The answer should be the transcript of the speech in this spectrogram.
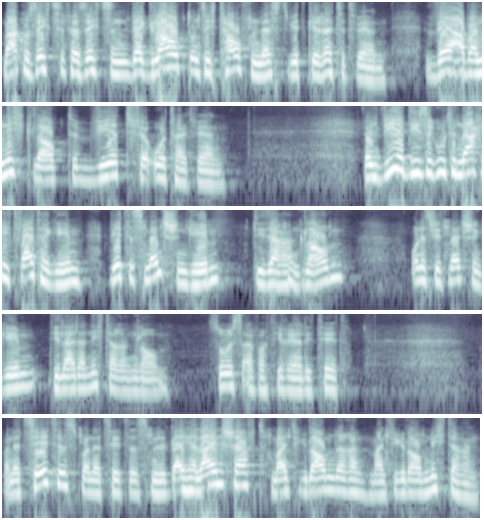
Markus 16, Vers 16, wer glaubt und sich taufen lässt, wird gerettet werden. Wer aber nicht glaubt, wird verurteilt werden. Wenn wir diese gute Nachricht weitergeben, wird es Menschen geben, die daran glauben, und es wird Menschen geben, die leider nicht daran glauben. So ist einfach die Realität. Man erzählt es, man erzählt es mit gleicher Leidenschaft, manche glauben daran, manche glauben nicht daran.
